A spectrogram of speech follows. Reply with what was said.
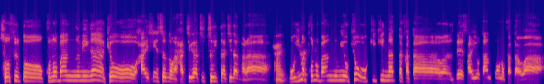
そうすると、この番組が今日配信するのが8月1日だから、はい。もう今この番組を今日お聞きになった方で採用担当の方は、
